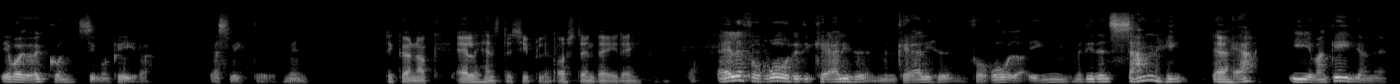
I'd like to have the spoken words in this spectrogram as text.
Det var jo ikke kun Simon Peter, der svigtede, men Det gør nok alle hans disciple, også den dag i dag. alle forrådte de kærligheden, men kærligheden forråder ingen. Men det er den sammenhæng, der ja. er i evangelierne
